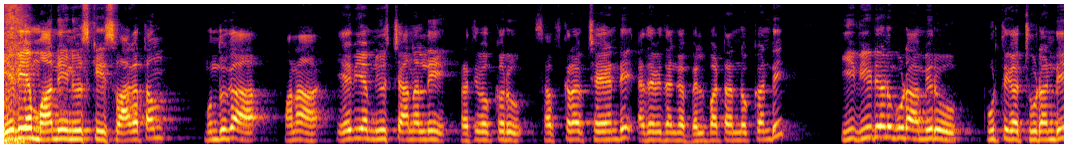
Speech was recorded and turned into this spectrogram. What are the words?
ఏవిఎం మార్నింగ్ న్యూస్కి స్వాగతం. ముందుగా మన ఏవిఎం న్యూస్ ఛానల్ని ప్రతి ఒక్కరూ సబ్స్క్రైబ్ చేయండి అదేవిధంగా బెల్ బటన్ నొక్కండి. ఈ వీడియోను కూడా మీరు పూర్తిగా చూడండి.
